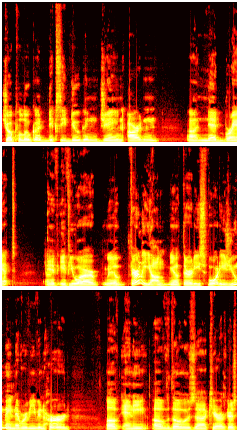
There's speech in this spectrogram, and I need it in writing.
Joe Palooka, Dixie Dugan, Jane Arden, uh, Ned Brant. If if you are you know fairly young, you know 30s, 40s, you may never have even heard of any of those uh, characters.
